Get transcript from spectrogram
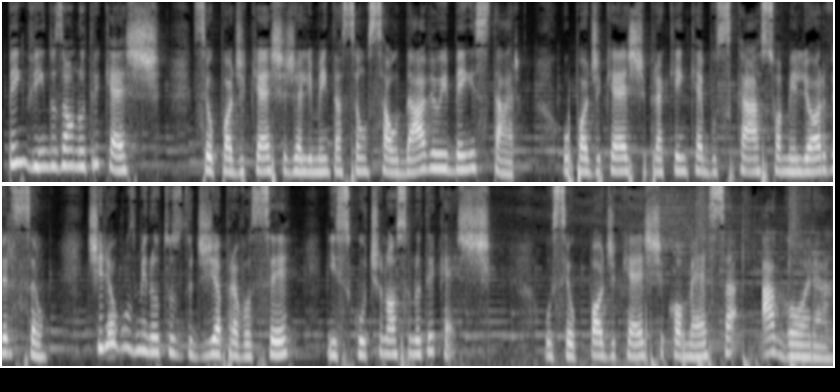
Bem-vindos ao NutriCast, seu podcast de alimentação saudável e bem-estar. O podcast para quem quer buscar a sua melhor versão. Tire alguns minutos do dia para você e escute o nosso NutriCast. O seu podcast começa agora.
